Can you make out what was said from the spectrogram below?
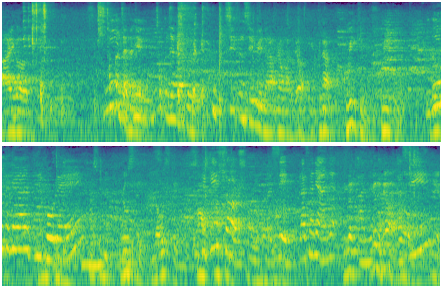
아 이거 첫 번째는 예, 네. 첫 번째는 그 시즌 시리즈라고 하는데요. 그냥 구이김, 구이김. 이게 하얀 고래. 로스테이크, 로스테이크. Aquí sor, sí, lasaña 아니야. 이건 이거는요. 뭐, Así. 예,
